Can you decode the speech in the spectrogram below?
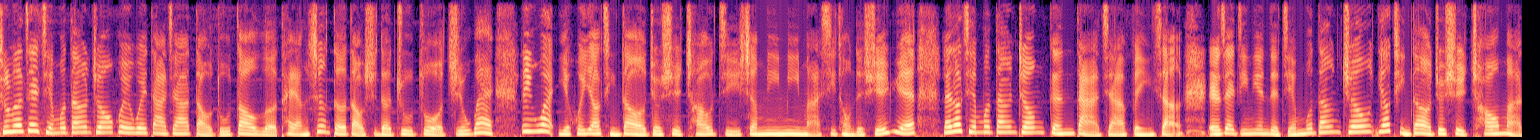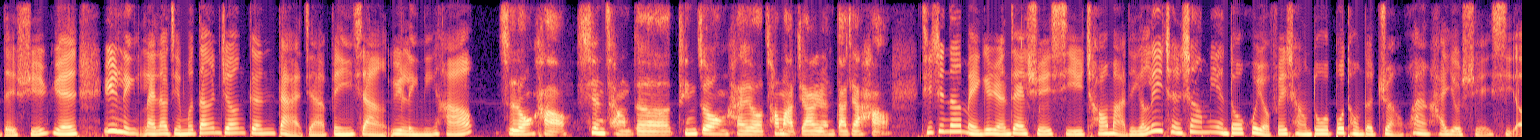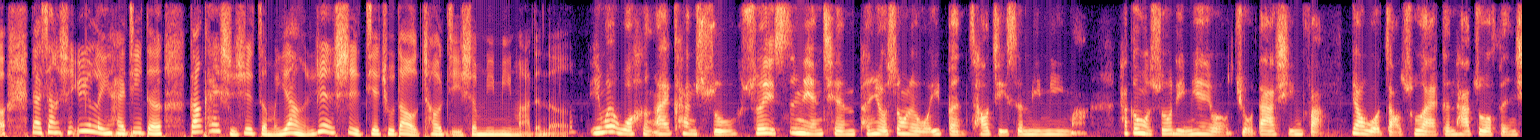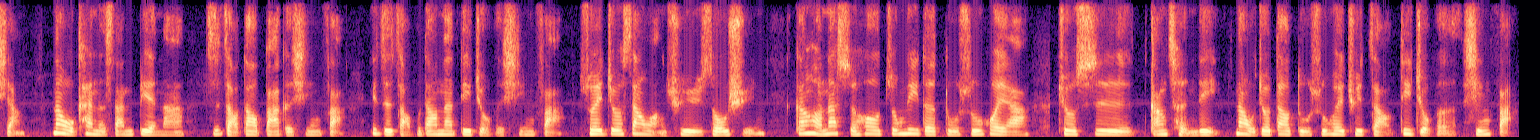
除了在节目当中会为大家导读到了太阳圣德导师的著作之外，另外也会邀请到就是超级生命密码系统的学员来到节目当中跟大家分享。而在今天的节目当中，邀请到就是超码的学员玉玲来到节目当中跟大家分享。玉玲你好。子龙好，现场的听众还有超马家人，大家好。其实呢，每个人在学习超马的一个历程上面，都会有非常多不同的转换，还有学习哦。那像是玉玲，还记得刚开始是怎么样认识、接触到超级生命密码的呢？因为我很爱看书，所以四年前朋友送了我一本《超级生命密码》，他跟我说里面有九大心法，要我找出来跟他做分享。那我看了三遍啊，只找到八个心法。一直找不到那第九个心法，所以就上网去搜寻。刚好那时候中立的读书会啊，就是刚成立，那我就到读书会去找第九个心法。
